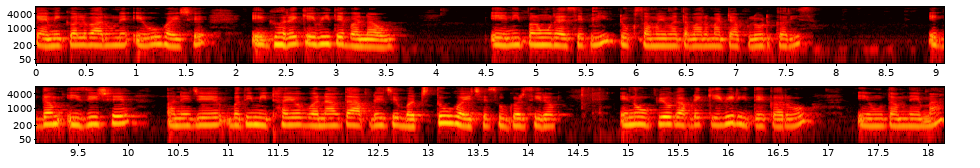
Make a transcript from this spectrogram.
કેમિકલવાળું ને એવું હોય છે, એ ઘરે કેવી રીતે બનાવવું એની પણ હું રેસીપી ટૂંક સમયમાં તમારા માટે અપલોડ કરીશ. એકદમ ઇઝી છે અને જે બધી મીઠાઈઓ બનાવતા આપણે જે બચતું હોય છે સુગર સિરપ એનો ઉપયોગ આપણે કેવી રીતે કરવો એ હું તમને એમાં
